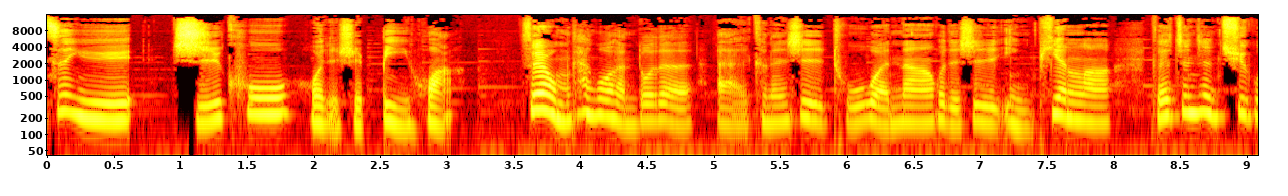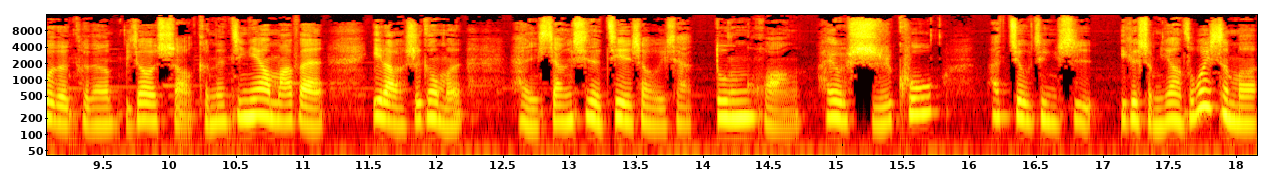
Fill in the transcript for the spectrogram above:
自于石窟或者是壁画。虽然我们看过很多的呃，可能是图文呐，或者是影片啦，可是真正去过的可能比较少。可能今天要麻烦易老师跟我们很详细的介绍一下敦煌还有石窟，它究竟是一个什么样子？为什么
